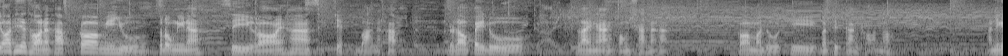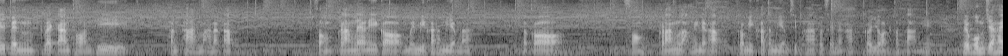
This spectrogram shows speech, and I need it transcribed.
ยอดที่จะถอนนะครับ ก็มีอยู่ตรงนี้นะ 457 บาทนะครับ เดี๋ยวเราไปดู รายงานของฉันนะครับ ก็มาดูที่บันทึกการถอนเนาะอันนี้ก็จะเป็นรายการถอนที่ผ่านๆมานะครับสองครั้งแรกนี่ก็ไม่มีค่าธรรมเนียมนะ แล้วก็สองครั้งหลังนี้นะครับ ก็มีค่าธรรมเนียม 15%นะครับ ก็ยอดก็ตามนี้ เดี๋ยวผมจะให้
